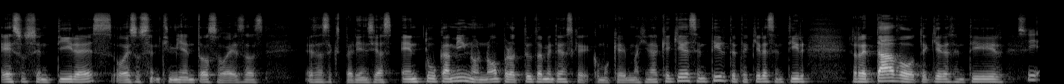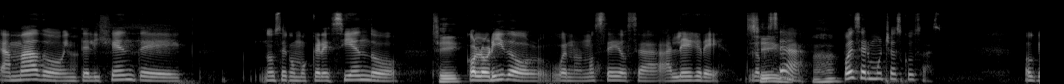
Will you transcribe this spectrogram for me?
esos sentires o esos sentimientos o esas, esas experiencias en tu camino, ¿no? Pero tú también tienes que como que imaginar qué quieres sentirte, te quieres sentir retado, te quieres sentir, Sí, amado, inteligente, no sé, como creciendo, sí, colorido, bueno, no sé, o sea, alegre, lo que Sí, sea. ajá. Puede ser muchas cosas. Ok,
